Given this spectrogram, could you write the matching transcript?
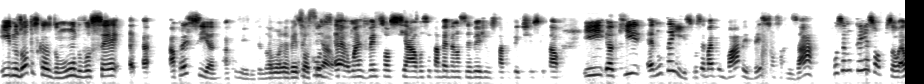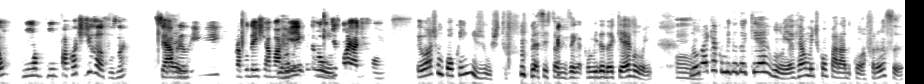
E nos outros cantos do mundo, você é, é, aprecia a comida, entendeu? É um evento Você social. É, um evento social, você tá bebendo a cerveja, você tá com petisco e tal. E aqui é, não tem isso. Você vai pro bar beber, socializar, você não tem essa opção. É um, uma- um pacote de Ruffles, né? Você É. abre ali pra poder encher a barriga e não ruim. desmaiar de fome. Eu acho um pouco injusto essa história de dizer que a comida daqui é ruim. Não é que a comida daqui é ruim, é realmente comparado com a França,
